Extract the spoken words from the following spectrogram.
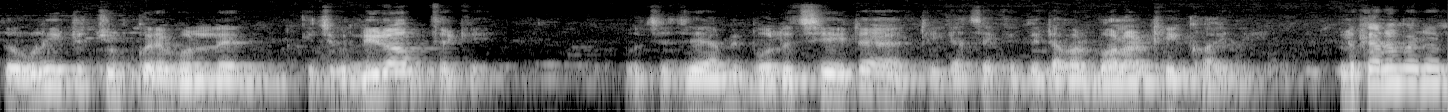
তো উনি একটু চুপ করে বললেন কিছু নীরব থেকে। বলছে যে, আমি বলেছি এটা ঠিক আছে, কিন্তু এটা আমার বলা ঠিক হয়নি। বলে, কেন ম্যাডাম?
